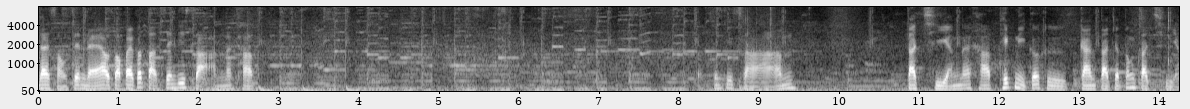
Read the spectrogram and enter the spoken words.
ได้ 2 เส้นแล้ว ต่อไปก็ตัดเส้นที่ 3 นะครับ เส้นที่ 3 ตัดเฉียงนะครับ เทคนิคก็คือการตัดจะต้องตัดเฉียง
